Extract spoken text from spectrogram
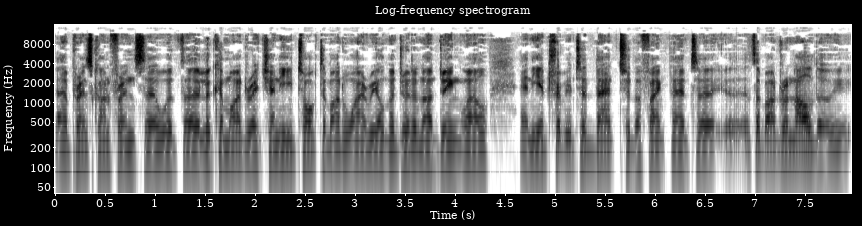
uh, press conference uh, with uh, Luka Modric, and he talked about why Real Madrid are not doing well. And he attributed that to the fact that uh, it's about Ronaldo.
